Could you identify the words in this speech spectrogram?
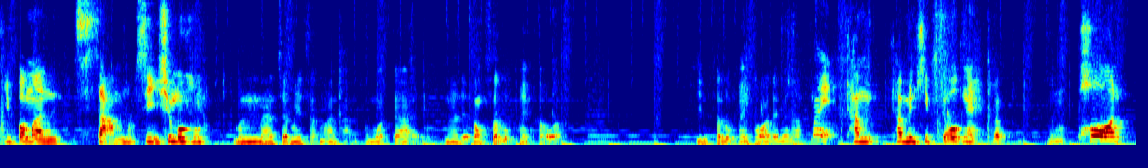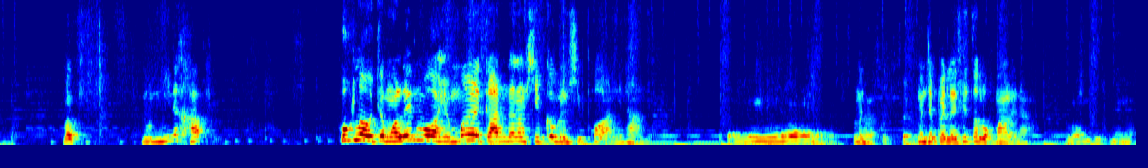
คลิปประมาณสามสี่ชั่วโมง มันน่าจะไม่สามารถอ่านทั้งหมดได้ น่าจะต้องสรุปให้เขาอะกินสรุปให้พ่อได้ไหมล่ะ ไม่ทำทำเป็นคลิปโจ๊กไงแบบอืม พอแบบวันนี้นะครับ พวกเราจะมาเล่นวอ r h แฮมเมอร์กันแล้วนะคลิปก็เป็นคลิปพ่ออ่านนิทาน โอ้มันน่าสนใจมันจะเป็นอะไรที่ตลกมากเลยนะ ลองดูไหมล่ะ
